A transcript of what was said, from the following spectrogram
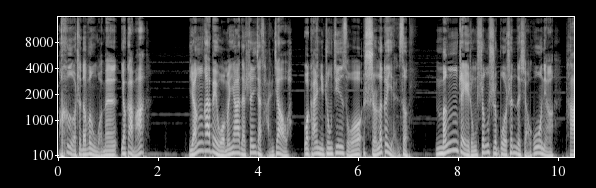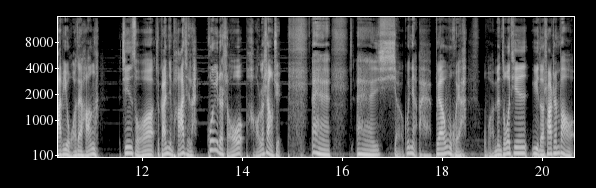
呵斥地问我们要干嘛。羊还被我们压在身下惨叫啊！我赶紧冲金锁使了个眼色，蒙这种生势不深的小姑娘，她比我在行啊。金锁就赶紧爬起来，挥着手跑了上去。哎，哎，小姑娘，哎，不要误会啊，我们昨天遇到沙尘暴，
